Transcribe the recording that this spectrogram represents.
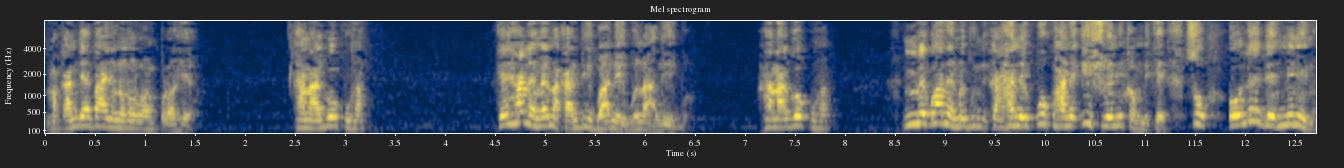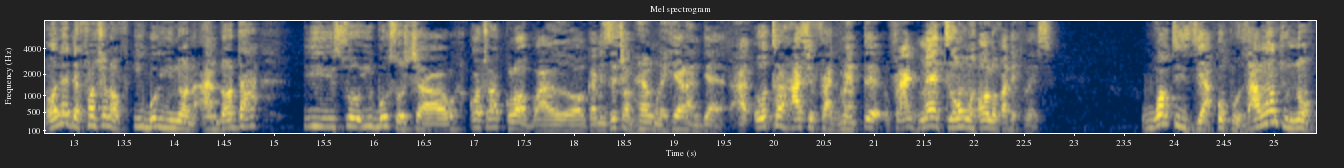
maka ndị ebe anyị nọ n'ụlọ mkpọrọ hie ha na-aga okwu ha? Ka ha na-eme maka ndị Igbo a na-egbu n'ala Igbo ha na-aga okwu ha? Mmegbu a na-emegbu ka ha na-ekwu okwu ha na-issue any communicate so ole the meaning ole the function of Igbo Union and other so Igbo social cultural club organization ha nwere here and there. Otu ha si fragment onwe all over the place. What is their purpose? I want to know.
